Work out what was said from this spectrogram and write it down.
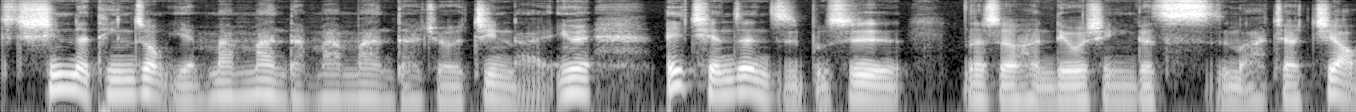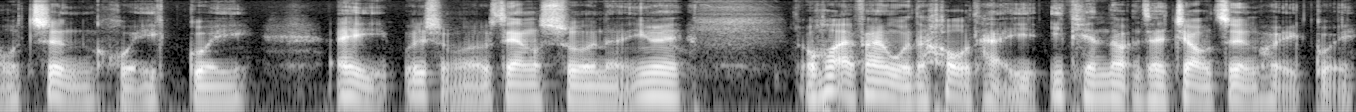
新的听众也慢慢的、慢慢的就进来。因为，诶，前阵子不是那时候很流行一个词嘛，叫校正回归。诶，为什么这样说呢？因为我后来发现我的后台也一天到晚在校正回归，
